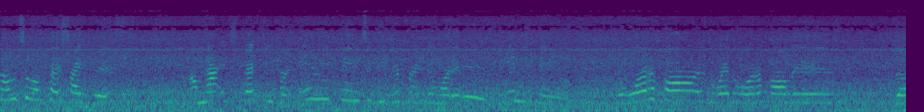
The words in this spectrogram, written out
come to a place like this, I'm not expecting for anything to be different than what it is. Anything. The waterfall is the way the waterfall is. The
